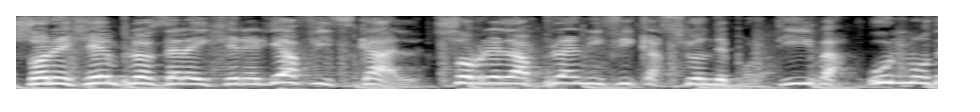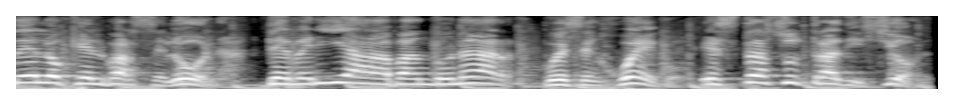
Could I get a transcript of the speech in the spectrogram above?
son son ejemplos de la ingeniería fiscal sobre la planificación deportiva, un modelo que el Barcelona debería abandonar, pues en juego está su tradición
